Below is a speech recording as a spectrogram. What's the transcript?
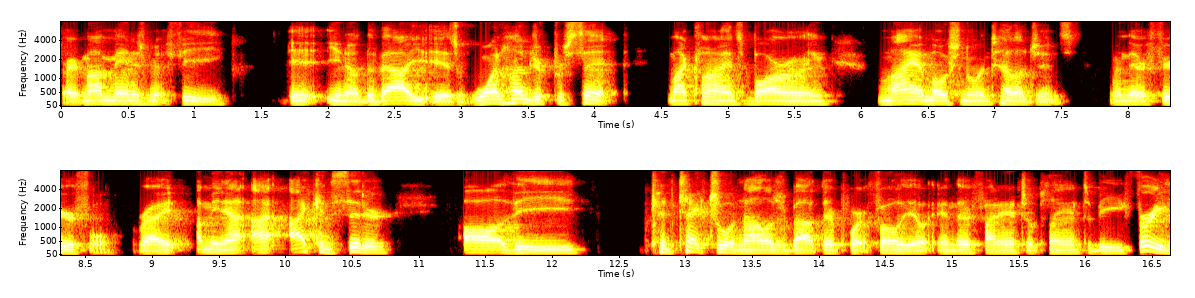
right? My management fee, it, you know, the value is 100% my clients borrowing my emotional intelligence when they're fearful, right? I mean, I, I consider all the contextual knowledge about their portfolio and their financial plan to be free.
